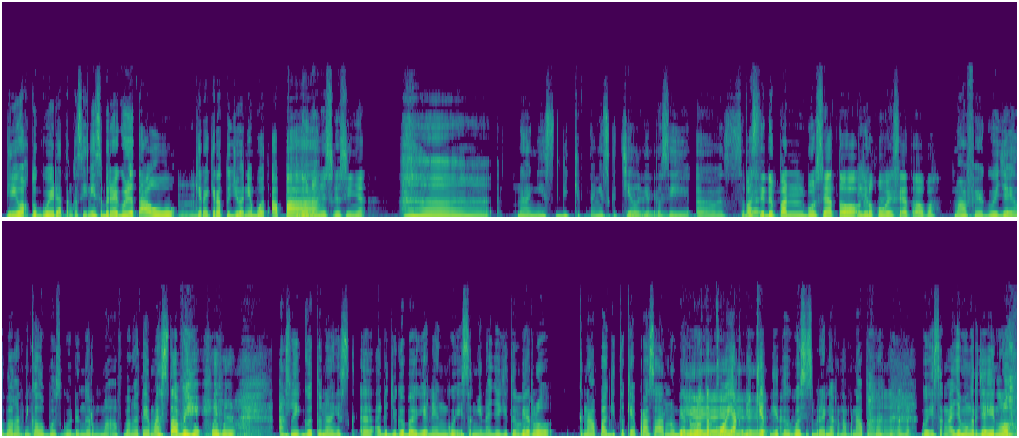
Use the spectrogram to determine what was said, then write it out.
Jadi waktu gue datang ke sini sebenarnya gue udah tahu kira-kira tujuannya buat apa. lu nangis gak sih Nya? nangis dikit, nangis kecil Iya, gitu iya, sih. Eh, seba- pas di depan bosnya atau Iya. lu ke WC atau apa Maaf ya gue jahil banget nih kalau bos gue denger Maaf banget ya mas Tapi asli gue tuh nangis eh, Ada juga bagian yang gue isengin aja gitu Biar lu kenapa gitu kayak perasaan lu Biar Iya, lu iya, terkoyak iya, iya, dikit iya. gitu. Gue sih sebenarnya gak kenapa-napa. Gue iseng aja mau ngerjain lo.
